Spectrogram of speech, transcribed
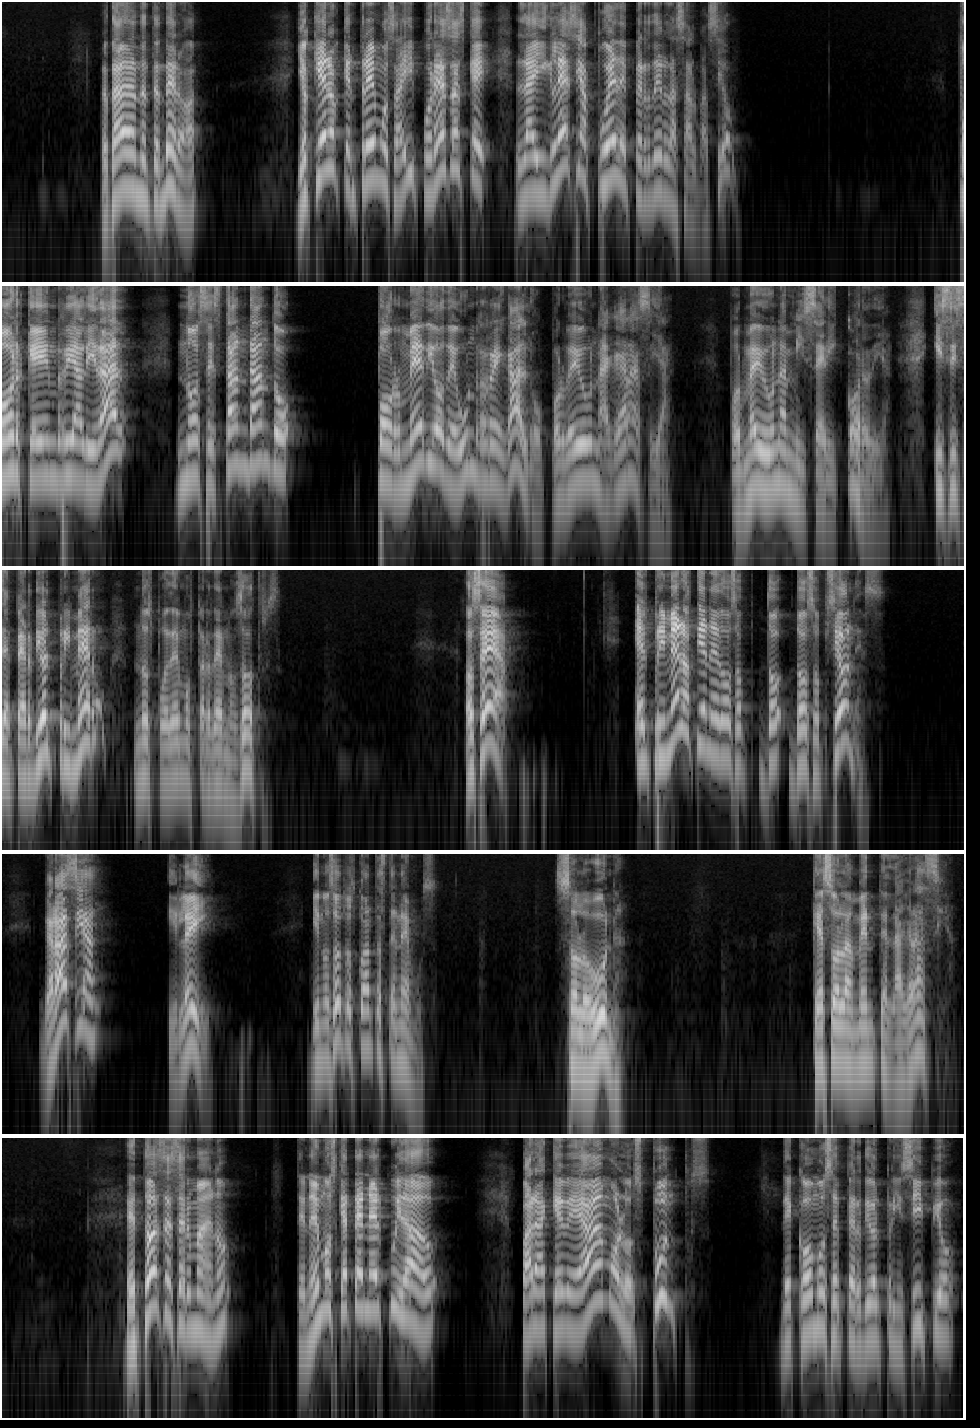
¿Me está dando a entender? Yo quiero que entremos ahí. Por eso es que la iglesia puede perder la salvación. Porque en realidad nos están dando por medio de un regalo, por medio de una gracia, por medio de una misericordia. Y si se perdió el primero, nos podemos perder nosotros. O sea, el primero tiene dos, opciones. Gracia y ley. ¿Y nosotros cuántas tenemos? Solo una. Que es solamente la gracia. Entonces, hermano, tenemos que tener cuidado para que veamos los puntos. de cómo se perdió el principio,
